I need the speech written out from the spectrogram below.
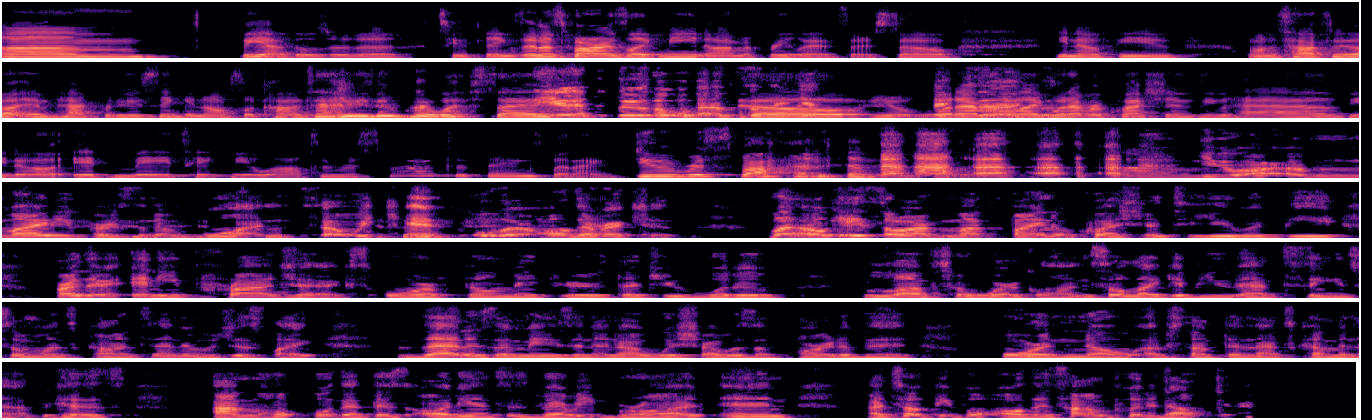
Um, but yeah, those are the two things. And as far as like me, you know, I'm a freelancer. So, you know, if you want to talk to me about impact producing, and also contact me through my website. Yeah, through the website. So you, whatever, exactly. like whatever questions you have, you know, it may take me a while to respond to things, but I do respond um, you are a mighty person of one, so we can't pull her all directions. But okay, so our, my final question to you would be are there any projects or filmmakers that you would have loved to work on? So, like, if you had seen someone's content, it was just like, that is amazing, and I wish I was a part of it, or know of something that's coming up because I'm hopeful that this audience is very broad. And I tell people all the time, put it out there.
